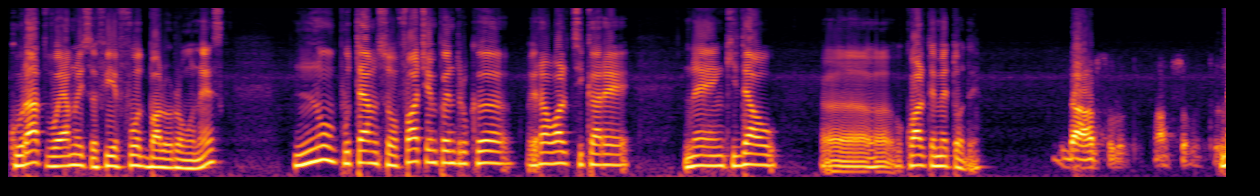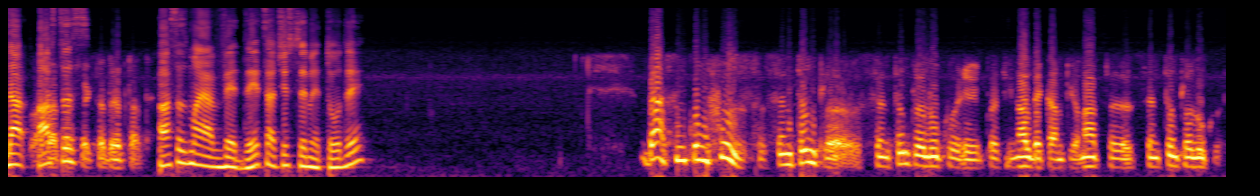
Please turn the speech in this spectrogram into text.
curat voiam noi să fie fotbalul românesc, nu puteam să o facem pentru că erau alții care ne închideau uh, cu alte metode. Da, absolut absolut. Dar astăzi, dreptate. astăzi mai vedeți aceste metode? Da, sunt confuz. Se întâmplă, se întâmplă lucruri pe final de campionat, se întâmplă lucruri.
